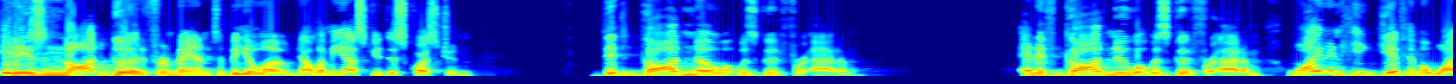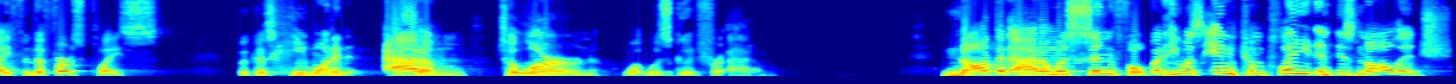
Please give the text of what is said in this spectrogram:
It is not good for man to be alone. Now, let me ask you this question Did God know what was good for Adam? And if God knew what was good for Adam, why didn't he give him a wife in the first place? Because he wanted Adam to learn what was good for Adam. Not that Adam was sinful, but he was incomplete in his knowledge.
